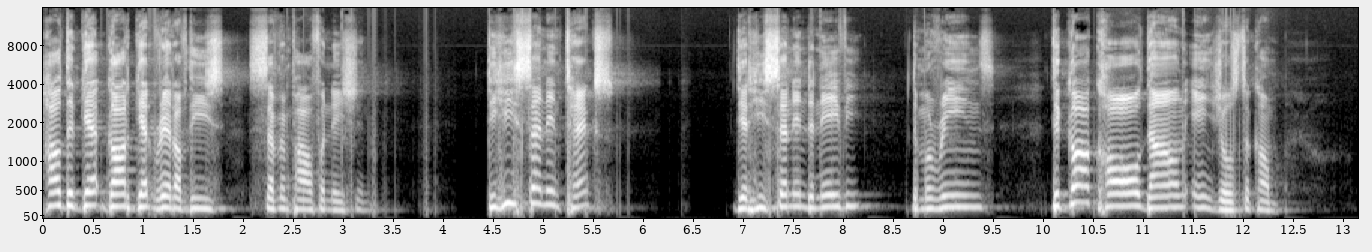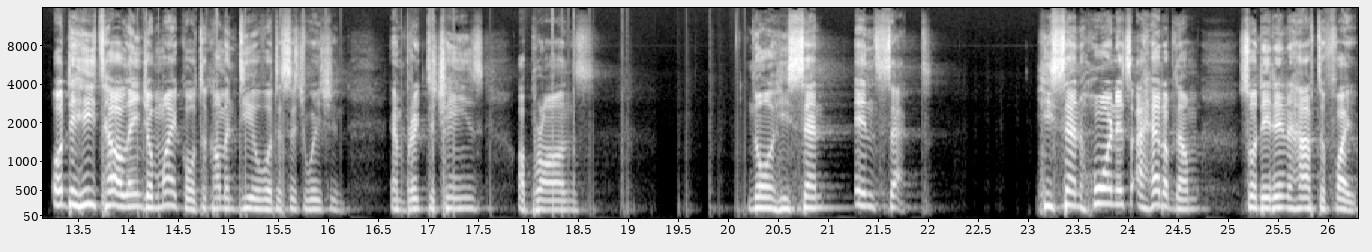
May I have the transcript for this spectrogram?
How did get God get rid of these seven powerful nations? Did he send in tanks? Did he send in the Navy, the Marines? Did God call down angels to come? Or did he tell Angel Michael to come and deal with the situation and break the chains of bronze? No, he sent insect. He sent hornets ahead of them so they didn't have to fight.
